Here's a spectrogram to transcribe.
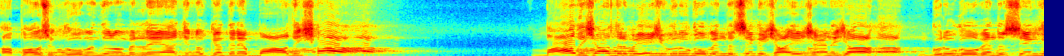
ਆਪਾਂ ਉਸ ਗੋਬਿੰਦ ਨੂੰ ਮਿਲਨੇ ਆ ਜਿਹਨੂੰ ਕਹਿੰਦੇ ਨੇ ਬਾਦਸ਼ਾਹ। ਬਾਦਸ਼ਾਹ ਦਰਵੇਸ਼ ਗੁਰੂ ਗੋਬਿੰਦ ਸਿੰਘ ਸ਼ਾਹੇ ਸ਼ਹਿਨशाह ਗੁਰੂ ਗੋਬਿੰਦ ਸਿੰਘ।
